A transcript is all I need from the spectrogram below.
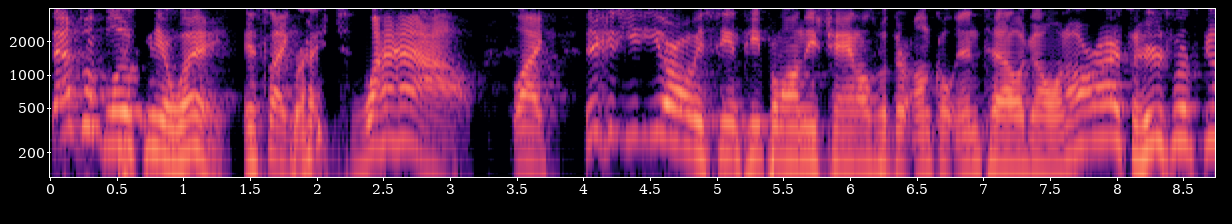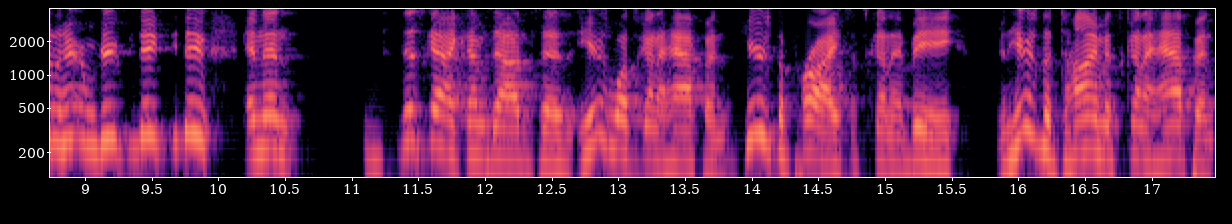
That's what blows me away. It's like, right wow. Like you could- you- you're always seeing people on these channels with their Uncle Intel going, "All right, so here's what's going to happen," do, do, do, do. and then this guy comes out and says, "Here's what's going to happen. Here's the price it's going to be, and here's the time it's going to happen."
